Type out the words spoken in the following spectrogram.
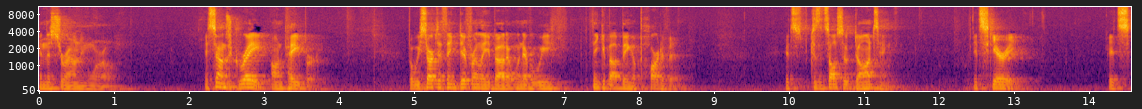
in the surrounding world. It sounds great on paper, but we start to think differently about it whenever we think about being a part of it. It's because it's also daunting. It's scary. It's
